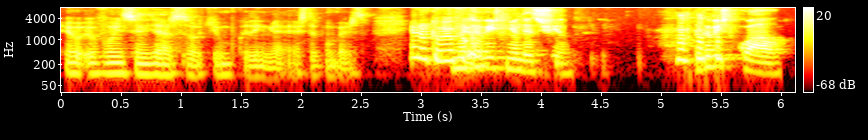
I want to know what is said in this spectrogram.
Eu, eu vou incendiar só aqui um bocadinho esta conversa. Eu nunca vi Nunca filme. viste nenhum desses filmes. Nunca viste qual?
